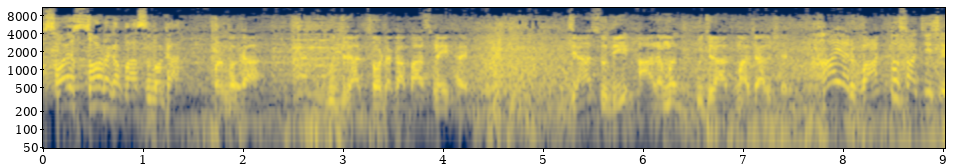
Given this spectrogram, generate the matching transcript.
સો સો ટકા પાસ બકા. પણ બકા ગુજરાત સો ટકા પાસ નહીં થાય. જ્યાં સુધી આ રમત ગુજરાતમાં ચાલશે. હા યાર વાત તો સાચી છે.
